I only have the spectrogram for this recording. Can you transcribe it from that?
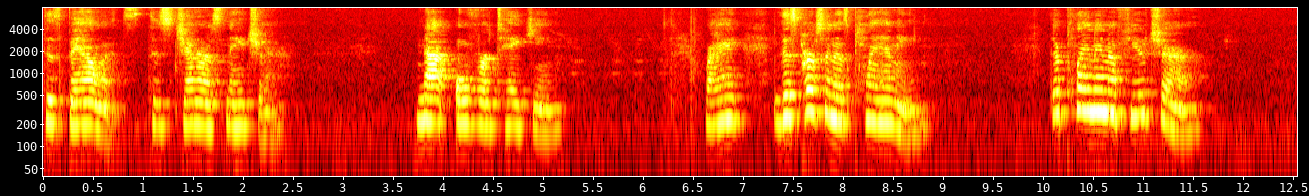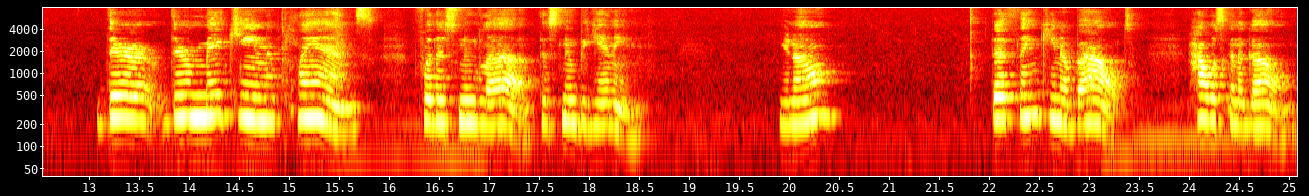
This balance, this generous nature, not overtaking, right? This person is planning. They're planning a future. They're, they're making plans for this new love, this new beginning. You know? They're thinking about how it's going to go.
